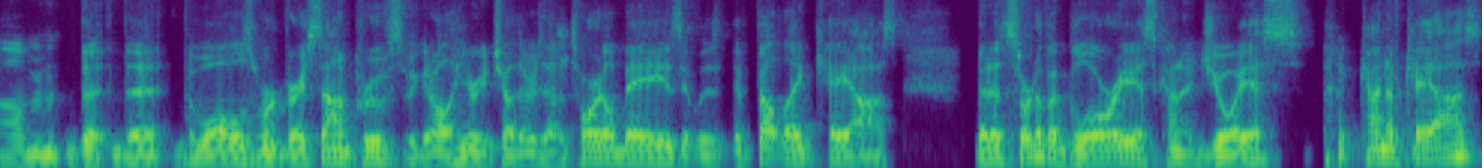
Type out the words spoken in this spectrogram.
um, the the the walls weren't very soundproof, so we could all hear each other's editorial bays. It was it felt like chaos, but it's sort of a glorious kind of joyous kind of chaos,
